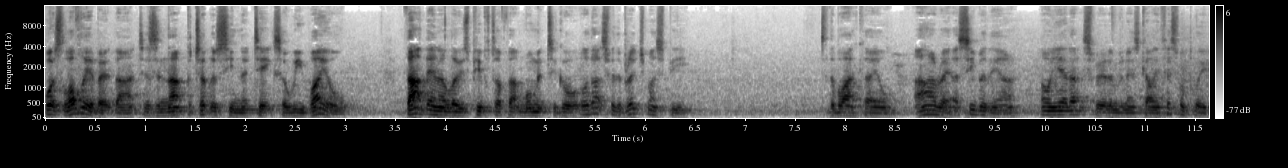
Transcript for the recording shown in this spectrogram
what's lovely about that is in that particular scene that takes a wee while, that then allows people to have that moment to go, oh, that's where the bridge must be, to the Black Isle. Ah, right, I see where they are. Oh, yeah, that's where Inverness Caley Thistle play.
